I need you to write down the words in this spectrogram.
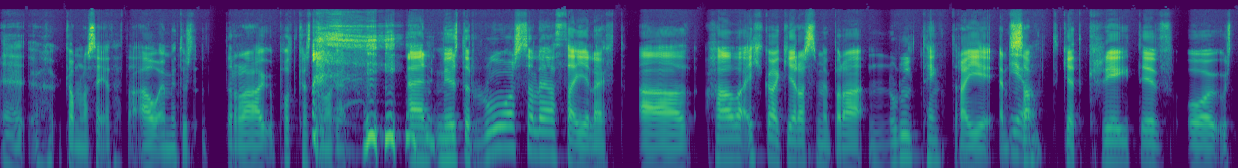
uh, gaman að segja þetta á einmitt, veist, drag podcastum okkar en mér finnst þetta rosalega þægilegt að hafa eitthvað að gera sem er bara nulltengt drægi en Já. samt get creative og veist,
